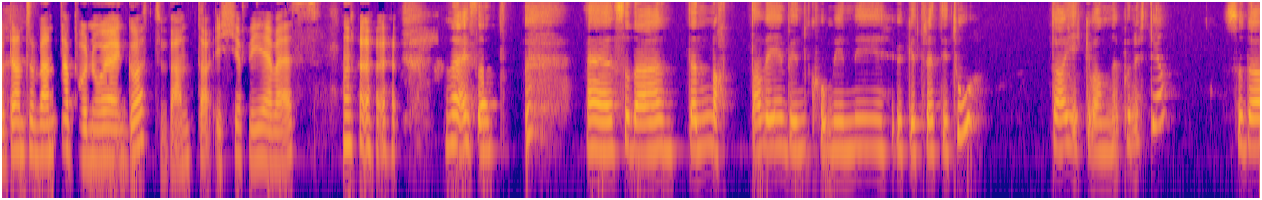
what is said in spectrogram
Og den som venter på noe godt, venter ikke forgjeves. Nei, sant. Eh, så da, den natta da vi begynte kom inn i uke 32, da gikk vannet på nytt igjen. Så da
